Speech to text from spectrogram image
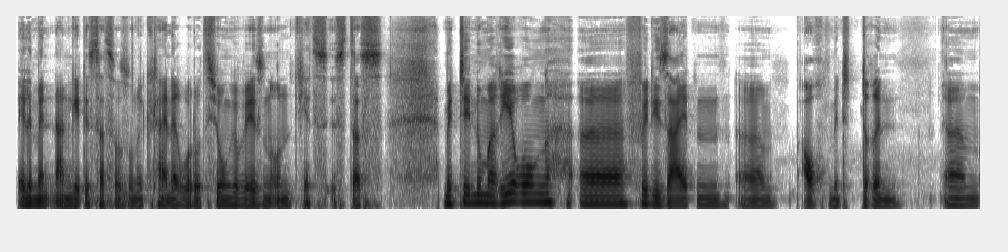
Elementen angeht, ist das so eine kleine Revolution gewesen. Und jetzt ist das mit den Nummerierungen äh, für die Seiten äh, auch mit drin. Ähm,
